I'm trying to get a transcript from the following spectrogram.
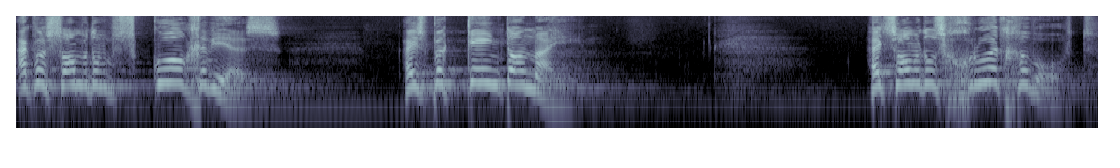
Ek was saam met hom op skool gewees. Hy's bekend aan my. Hy het saam met ons groot geword.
